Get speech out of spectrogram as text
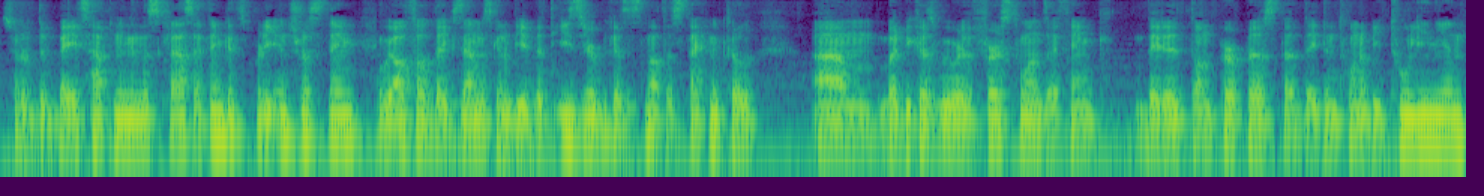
sort of debates happening in this class. I think it's pretty interesting. We all thought the exam is going to be a bit easier because it's not as technical um, but because we were the first ones I think they did it on purpose that they didn't want to be too lenient.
